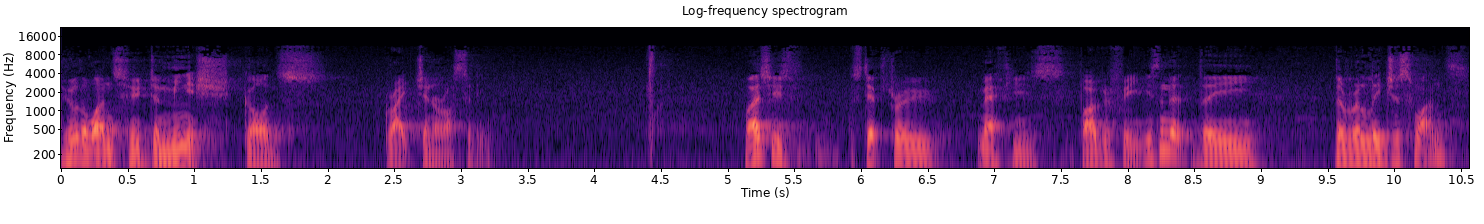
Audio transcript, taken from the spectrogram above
who are the ones who diminish God's great generosity? Well, as you step through Matthew's biography, isn't it the, the religious ones?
